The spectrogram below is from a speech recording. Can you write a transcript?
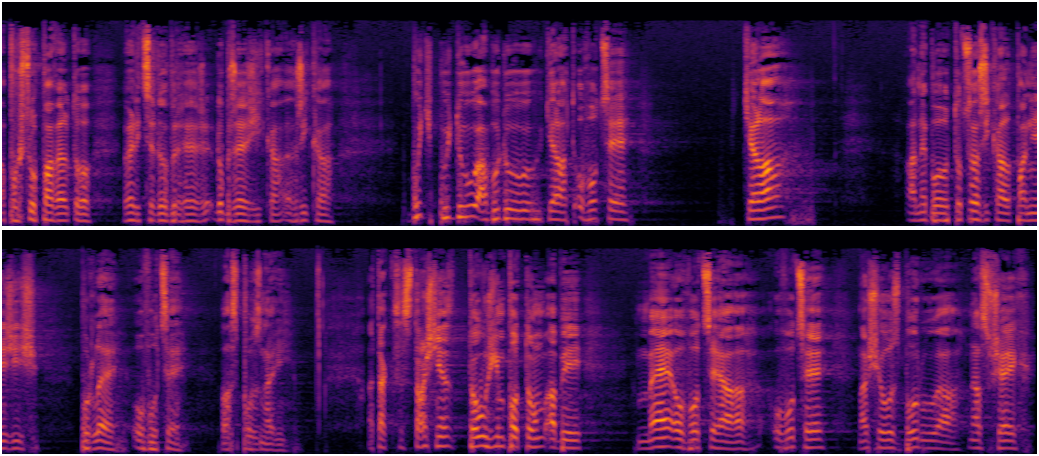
A poštol Pavel to velice dobře, dobře říká, říká. Buď půjdu a budu dělat ovoce těla, anebo to, co říkal pan Ježíš, podle ovoce vás poznají. A tak strašně toužím potom, aby mé ovoce a ovoce našeho sboru a nás všech,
